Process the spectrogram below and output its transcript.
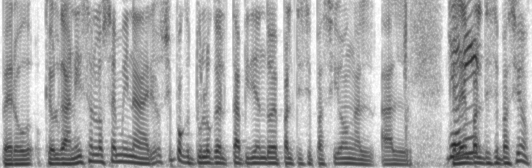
Pero que organicen los seminarios, sí, porque tú lo que estás pidiendo es participación al, al que Yo den di- participación.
